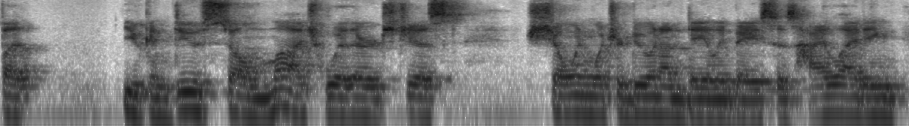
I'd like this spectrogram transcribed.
But you can do so much, whether it's just showing what you're doing on a daily basis, highlighting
